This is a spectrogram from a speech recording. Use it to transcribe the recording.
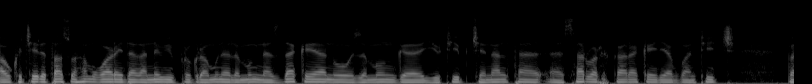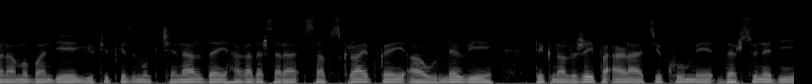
او که چیرې تاسو هم غواړئ دغه نوي پروګرامونه له مونږ نه زده کړئ نو زمونږ یوټیوب چینل ته سر ورښکاره کړئ د افغان ټیچ په نامه باندې یوټیوب کې زموږ چینل دی هغه در سره سبسکرایب کړئ او نوې ټکنالوژۍ په اړه چې کومې درسونه دي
